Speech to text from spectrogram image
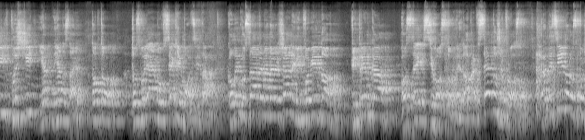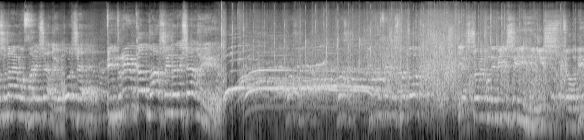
свистіть, кричіть, плещіть, я, я не знаю. Тобто дозволяємо всякі емоції. Так? Коли кусатиме наречений, відповідно, підтримка гостей з його сторони. Добре, все дуже просто. Традиційно розпочинаємо з нареченою. Отже, підтримка нашої нареченої. Прошу, шматок. Якщо він буде більший, ніж чоловіка,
